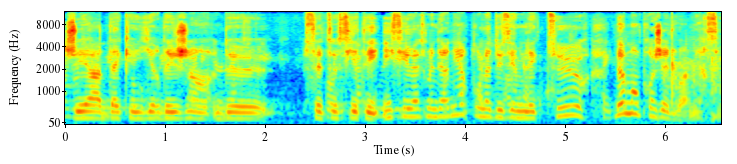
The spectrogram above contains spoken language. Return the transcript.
J'ai hâte d'accueillir des gens de cette société ici la semaine dernière pour la deuxième lecture de mon projet de loi. Merci.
